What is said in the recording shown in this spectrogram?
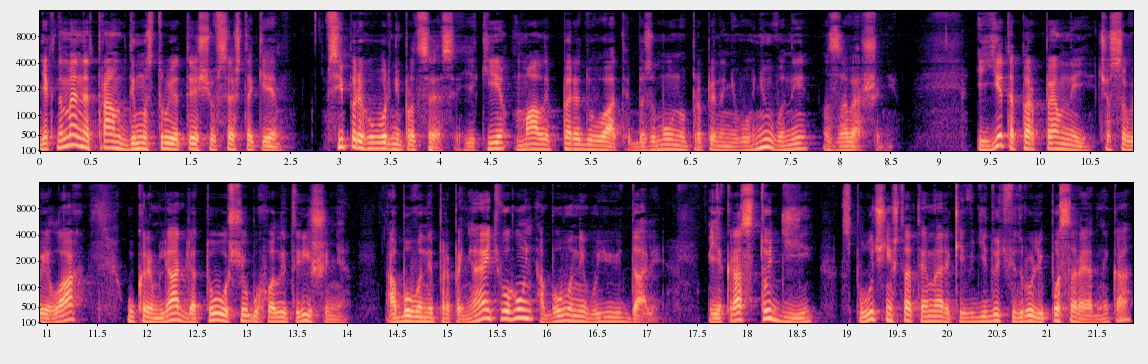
Як на мене, Трамп демонструє те, що все ж таки всі переговорні процеси, які мали передувати безумовно припиненню вогню, вони завершені. І є тепер певний часовий лаг у Кремля для того, щоб ухвалити рішення. Або вони припиняють вогонь, або вони воюють далі. І якраз тоді Сполучені Штати Америки відійдуть від ролі посередника.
